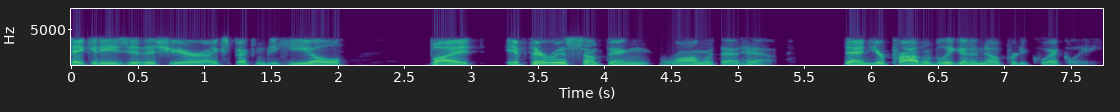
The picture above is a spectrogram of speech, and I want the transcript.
take it easy this year. I expect him to heal, but if there is something wrong with that hip, then you're probably going to know pretty quickly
